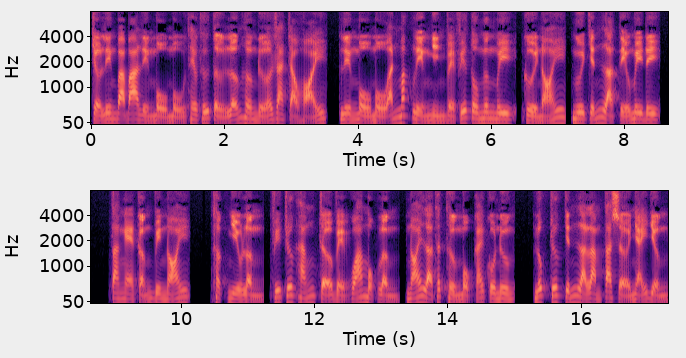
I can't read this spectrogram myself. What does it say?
chờ liên ba ba liền mụ mụ theo thứ tự lớn hơn nữa ra chào hỏi, liền mụ mụ ánh mắt liền nhìn về phía tô ngưng mi, cười nói, ngươi chính là tiểu mi đi. Ta nghe cẩn viên nói, thật nhiều lần, phía trước hắn trở về quá một lần, nói là thích thường một cái cô nương, Lúc trước chính là làm ta sợ nhảy dựng,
